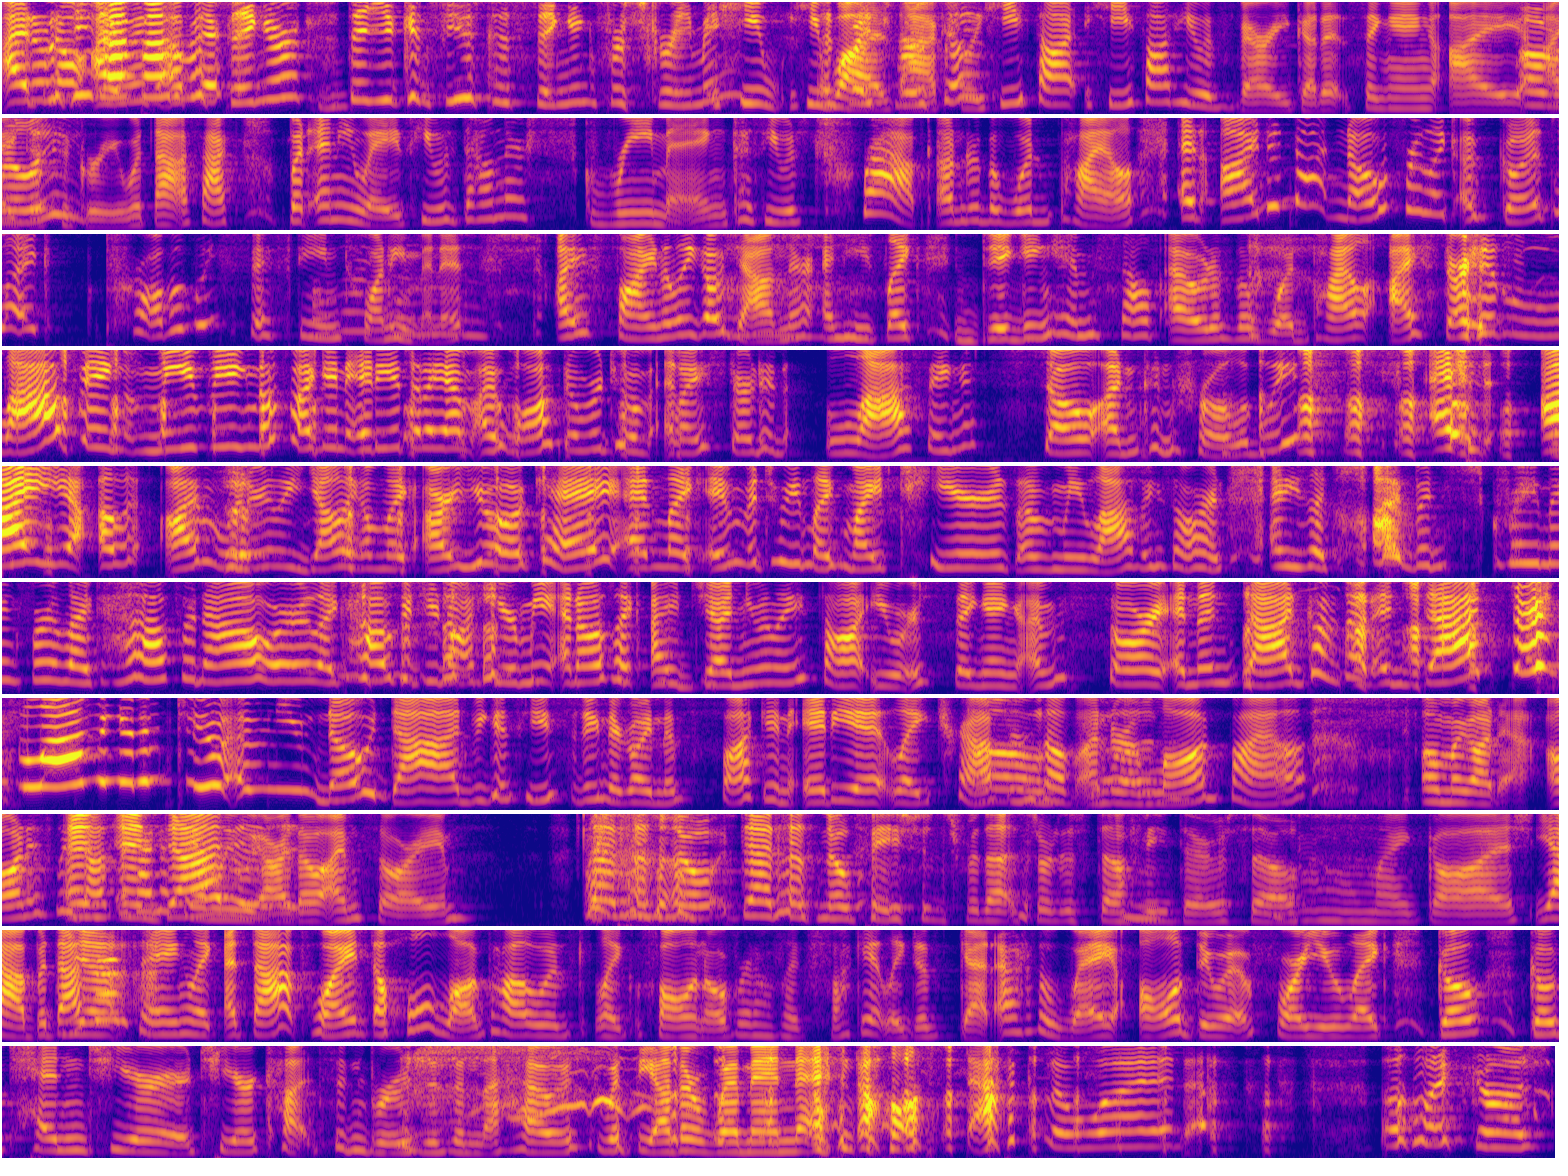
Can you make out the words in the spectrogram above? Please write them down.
I don't was know. Was he I that bad of a singer that you confused his singing for screaming? he he was actually. He thought he thought he was very good at singing. I Oh, really? I disagree with that fact. But anyways, he was down there screaming because he was trapped under the wood pile, and I did not know for like a good like probably 15 Oh my 20 minutes. i finally go down there and he's like digging himself out of the wood pile. I started laughing. Me being the fucking idiot that i am i walked over to him and i started laughing so uncontrollably. And I'm literally yelling. I'm like, "Are you okay?" And like in between like my tears of me laughing so hard, and he's like, "I've been screaming for like half an hour. Like, how could you not hear me?" And I was like, "I genuinely thought you were singing. I'm sorry." And then Dad comes out, and Dad starts laughing at him too. And you know, dad because he's sitting there going, "This fucking idiot like trapped Oh, himself under a log pile." Oh my god! Honestly, And- that's the kind of family we are, though. I'm sorry. Dad has no dad has no patience for that sort of stuff either. So Oh my gosh. Yeah, but that's Yeah. what I'm saying. Like at that point, the whole log pile was like falling over and I was like, fuck it, like just get out of the way. I'll do it for you. Like go go tend to your to your cuts and bruises in the house with the other women and I'll stack the wood. Oh my gosh.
